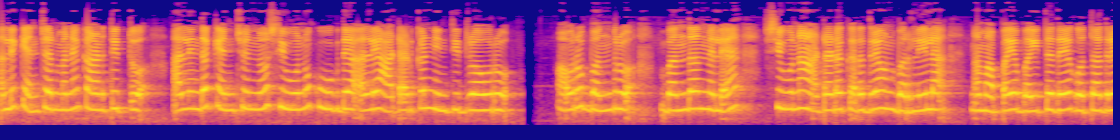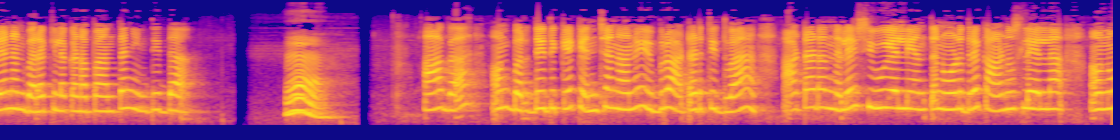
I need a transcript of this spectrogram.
ಅಲ್ಲಿ ಕೆಂಚನ್ ಮನೆ ಕಾಣ್ತಿತ್ತು ಅಲ್ಲಿಂದ ಕೆಂಚನ್ನು ಶಿವನು ಕೂಗ್ದೆ ಅಲ್ಲೇ ಆಟ ಆಡ್ಕೊಂಡು ನಿಂತಿದ್ರು ಅವರು ಅವರು ಬಂದ್ರು ಬಂದಾದ್ಮೇಲೆ ಶಿವನ ಆಟ ಆಡಕ್ ಕರೆದ್ರೆ ಅವ್ನು ಬರ್ಲಿಲ್ಲ ನಮ್ಮ ಅಪ್ಪಯ್ಯ ಬೈತದೆ ಗೊತ್ತಾದ್ರೆ ನಾನು ಬರಕ್ಕಿಲ್ಲ ಕಣಪ್ಪ ಅಂತ ನಿಂತಿದ್ದ ಹ್ಮ್ ಆಗ ಅವ್ನ್ ಬರ್ದಿದ್ದಕ್ಕೆ ಕೆಂಚ ನಾನು ಇಬ್ರು ಆಟ ಆಡ್ತಿದ್ವಾ ಆಟ ಆಡಾದ್ಮೇಲೆ ಶಿವು ಎಲ್ಲಿ ಅಂತ ನೋಡಿದ್ರೆ ಕಾಣಿಸ್ಲೇ ಇಲ್ಲ ಅವನು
